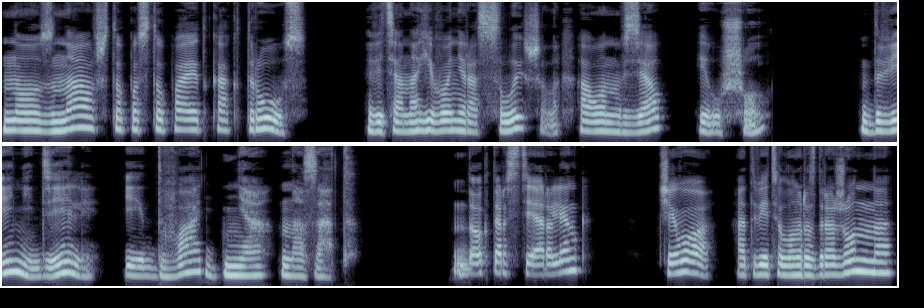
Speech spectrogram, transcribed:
но знал, что поступает как трус, ведь она его не расслышала, а он взял и ушел. Две недели и два дня назад. «Доктор Стерлинг?» «Чего?» — ответил он раздраженно,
